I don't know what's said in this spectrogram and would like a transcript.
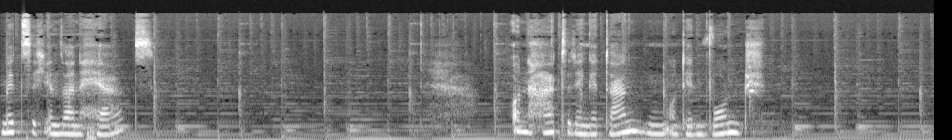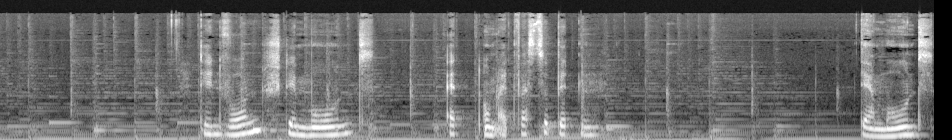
mit sich in sein Herz und hatte den Gedanken und den Wunsch, den Wunsch, dem Mond um etwas zu bitten. Der Mond,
